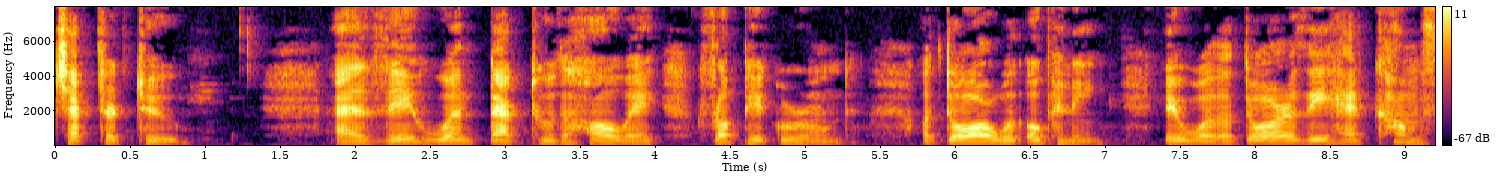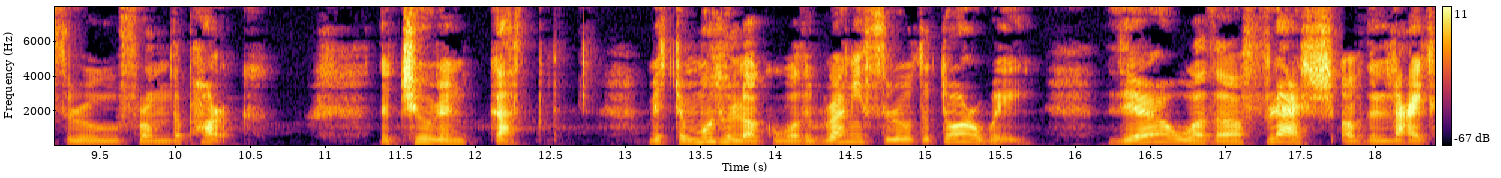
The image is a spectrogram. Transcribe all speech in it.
Chapter 2 As they went back to the hallway, Floppy groaned. A door was opening. It was a door they had come through from the park. The children gasped. Mr. Mortlock was running through the doorway. There was a flash of the light,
